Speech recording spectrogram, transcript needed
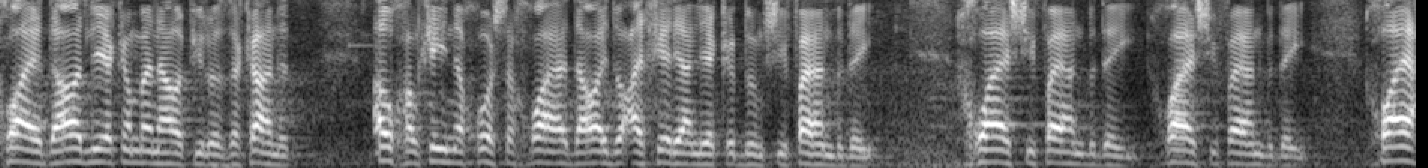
خوایە داوات لە یەکەم بە ناوە پیرۆزەکانت ئەو خەڵکەی نەخۆشە خوایە داوای دوعای خێریان لێکردوم شیفایان بدەی خوایە شیفایان بدەی خوایە شیفایان بدەی خوایە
